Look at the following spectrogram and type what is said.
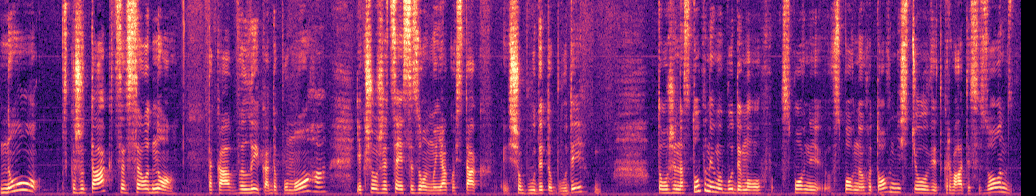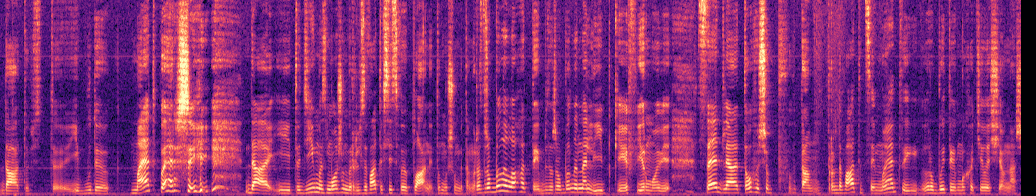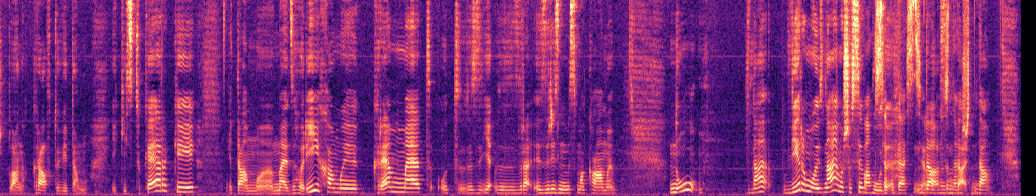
Ну, скажу так, це все одно така велика допомога. Якщо вже цей сезон ми якось так, що буде, то буде. То вже наступний ми будемо з, повні, з повною готовністю відкривати сезон. Да, тобто, е, і буде мед перший. Да, і тоді ми зможемо реалізувати всі свої плани, тому що ми там розробили логотип, зробили наліпки фірмові. Все для того, щоб там продавати цей мед і робити. Ми хотіли ще в наших планах крафтові там якісь цукерки, і там е, мед з горіхами, крем-мед, от з, з, з різними смаками. Ну, зна, віримо і знаємо, що все Вам все буде. вдасться, да, все вдасться, да.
